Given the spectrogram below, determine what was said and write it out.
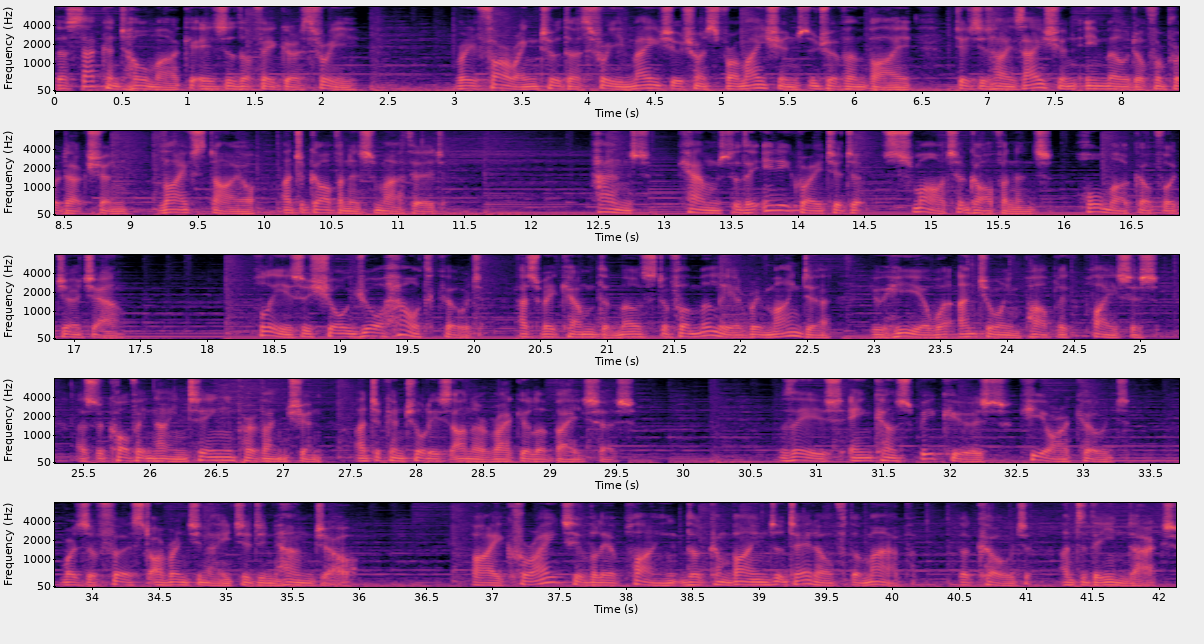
The second hallmark is the figure 3, referring to the three major transformations driven by digitization in mode of production, lifestyle, and governance method. Hence comes the integrated smart governance hallmark of Zhejiang. Please show your health code has become the most familiar reminder you hear when entering public places as COVID-19 prevention and control is on a regular basis. This inconspicuous QR code was first originated in Hangzhou. By creatively applying the combined data of the map, the code, and the index,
